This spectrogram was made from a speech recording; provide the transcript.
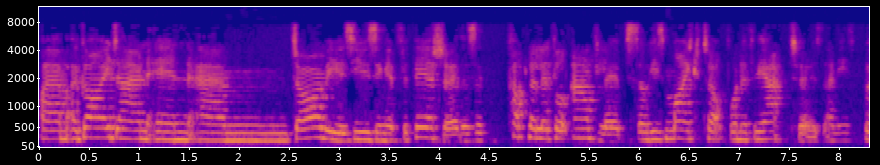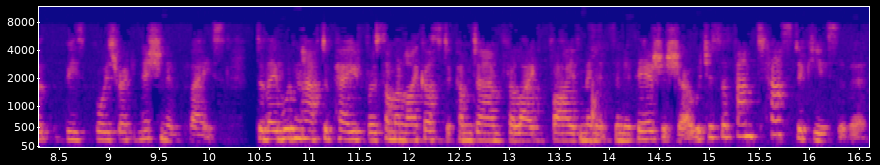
Um, a guy down in um, Derby is using it for theatre. There's a couple of little ad libs. So he's mic'd up one of the actors and he's put these voice recognition in place so they wouldn't have to pay for someone like us to come down for like five minutes in a theatre show, which is a fantastic use of it.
